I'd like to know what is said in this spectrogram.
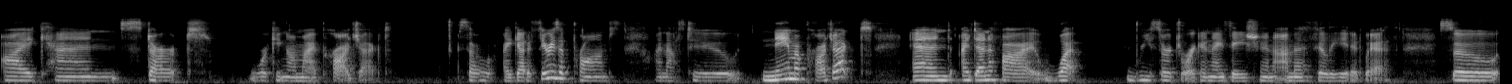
I can start working on my project. So I get a series of prompts. I'm asked to name a project and identify what research organization I'm affiliated with. So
